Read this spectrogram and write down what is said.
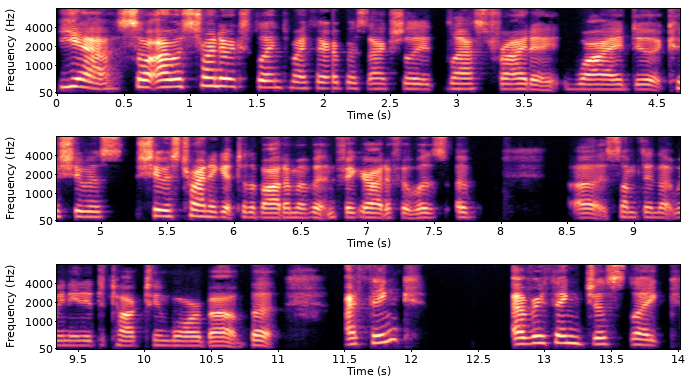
Yeah, so I was trying to explain to my therapist actually last Friday why I do it because she was she was trying to get to the bottom of it and figure out if it was a uh, something that we needed to talk to more about. But I think everything just like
